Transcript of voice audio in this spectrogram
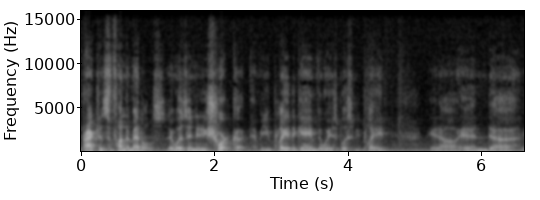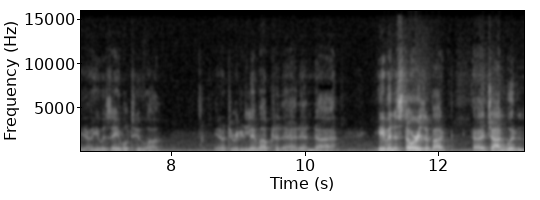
practiced the fundamentals. There wasn't any shortcut. I mean, you play the game the way it's supposed to be played, you know, and uh, you know he was able to, uh, you know, to really live up to that, and uh, even the stories about John Wooden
